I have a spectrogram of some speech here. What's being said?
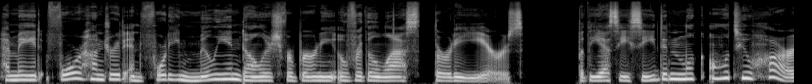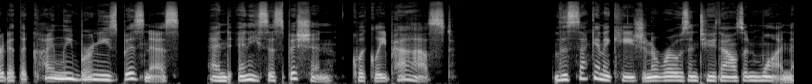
had made $440 million for Bernie over the last 30 years but the SEC didn't look all too hard at the kindly Bernie's business, and any suspicion quickly passed. The second occasion arose in 2001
